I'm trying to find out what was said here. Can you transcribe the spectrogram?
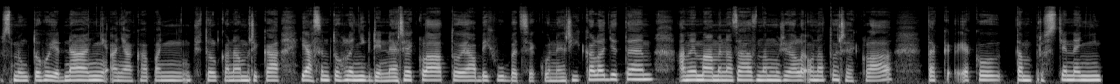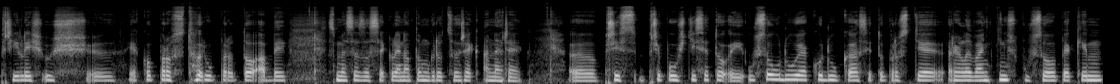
jsme u toho jednání a nějaká paní učitelka nám říká, já jsem tohle nikdy neřekla, to já bych vůbec jako neříkala dětem a my máme na záznamu, že ale ona to řekla, tak jako tam prostě není příliš už eh, jako prostoru pro to, aby jsme se zasekli na tom, kdo co řek a neřek. Eh, při, připouští se to i u soudů jako důkaz, je to prostě relevantní způsob, jakým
